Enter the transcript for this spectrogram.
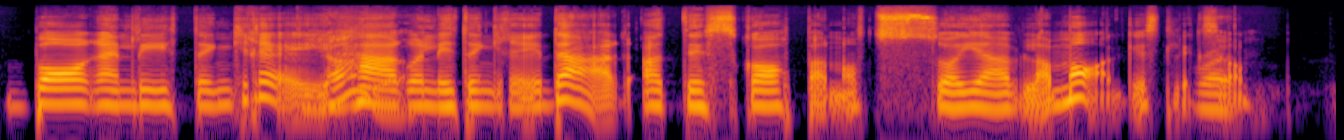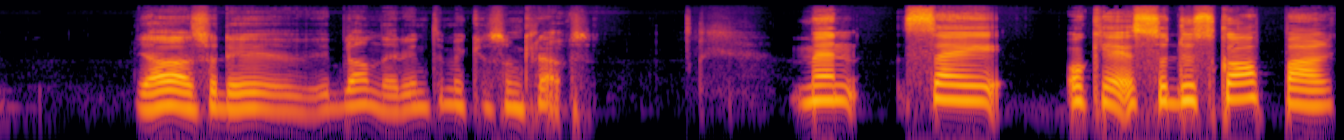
bara en liten grej Ja, här ja. och en liten grej där. Att det skapar något så jävla magiskt. Liksom. Right. Ja, alltså det, ibland är det inte mycket som krävs. Men säg, okej, så du skapar,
